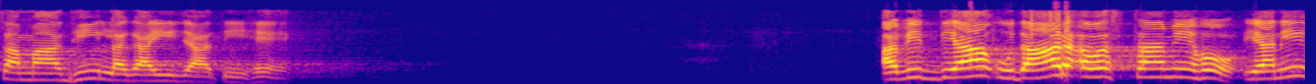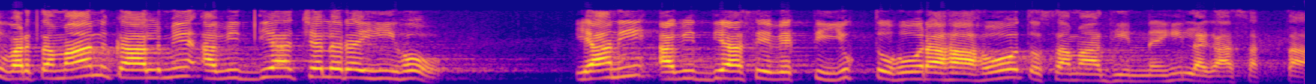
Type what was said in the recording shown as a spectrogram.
समाधि लगाई जाती है। अविद्या उदार अवस्था में हो, यानी वर्तमान काल में अविद्या चल रही हो, यानी अविद्या से व्यक्ति युक्त हो रहा हो तो समाधि नहीं लगा सकता।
